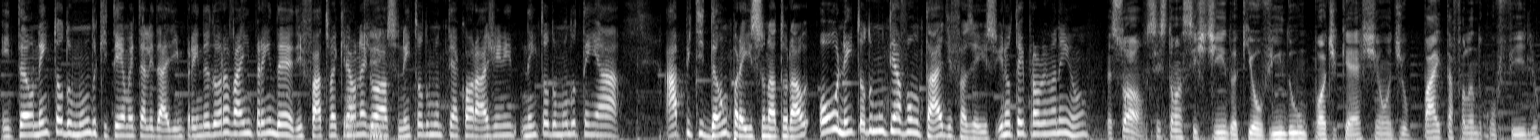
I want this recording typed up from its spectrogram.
Então, nem todo mundo que tem a mentalidade empreendedora vai empreender, de fato vai criar um Ok. negócio. Nem todo mundo tem a coragem, nem- todo mundo tem a, aptidão para isso natural, ou nem todo mundo tem a vontade de fazer isso. E não tem problema nenhum. Pessoal, vocês estão assistindo aqui, ouvindo um podcast onde o pai tá falando com o filho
